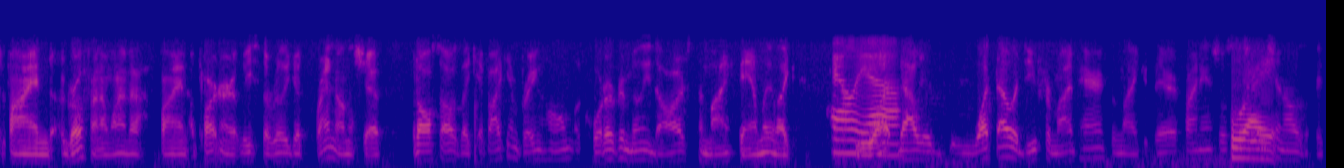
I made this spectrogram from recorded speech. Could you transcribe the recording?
to find a girlfriend. I wanted to find a partner, at least a really good friend on the show. But also I was like, if I can bring home a quarter of a million dollars to my family, like Hell yeah. what that would what that would do for my parents and like their financial Right. situation. I was like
